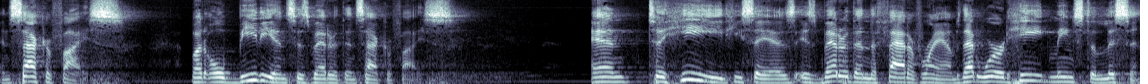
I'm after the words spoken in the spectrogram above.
and sacrifice, but obedience is better than sacrifice. And to heed, he says, is better than the fat of rams. That word heed means to listen.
